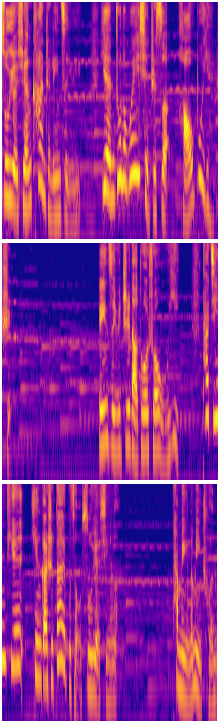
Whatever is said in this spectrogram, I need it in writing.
苏月轩看着林子瑜，眼中的威胁之色毫不掩饰。林子瑜知道多说无益，他今天应该是带不走苏月心了。他抿了抿唇，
